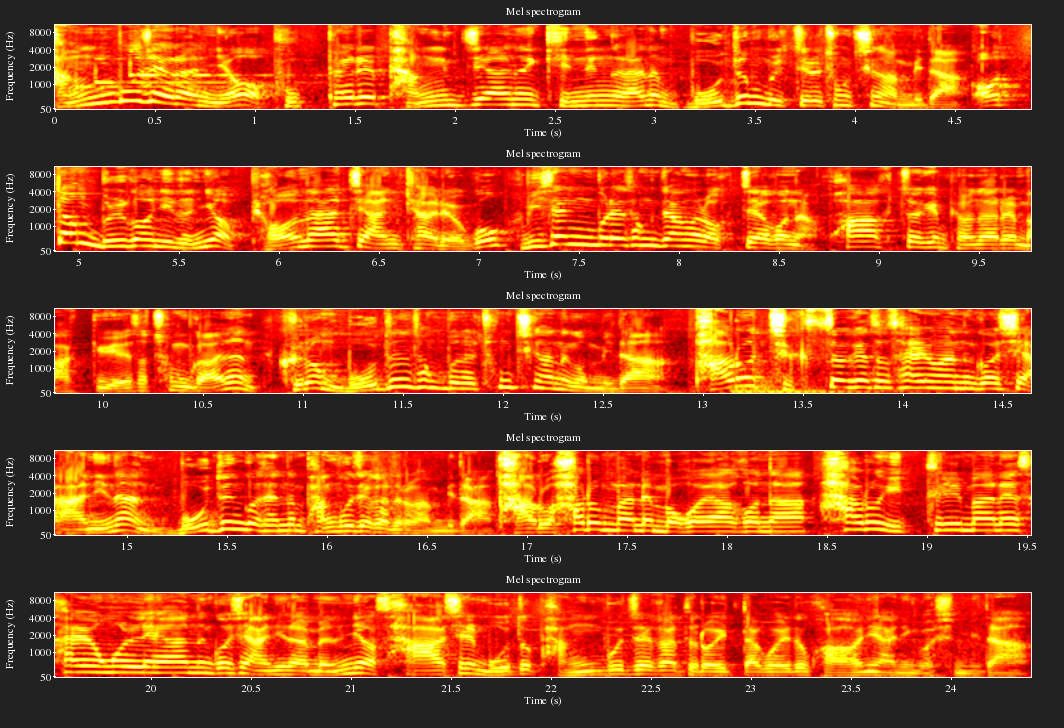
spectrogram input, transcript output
방부제란요 부패를 방지하는 기능을 하는 모든 물질을 총칭합니다. 어떤 물건이든요 변하지 않게 하려고 미생물의 성장을 억제하거나 화학적인 변화를 막기 위해서 첨가하는 그런 모든 성분을 총칭하는 겁니다. 바로 즉석에서 사용하는 것이 아닌 한 모든 것에는 방부제가 들어갑니다. 바로 하루 만에 먹어야 하거나 하루 이틀 만에 사용을 해야 하는 것이 아니라면요 사실 모두 방부제가 들어있다고 해도 과언이 아닌 것입니다.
